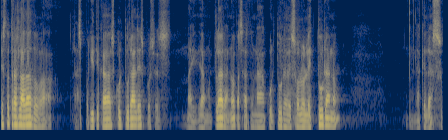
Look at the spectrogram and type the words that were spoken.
Esto trasladado a las políticas culturales pues es una idea muy clara, ¿no? pasar de una cultura de solo lectura, ¿no? en la que las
